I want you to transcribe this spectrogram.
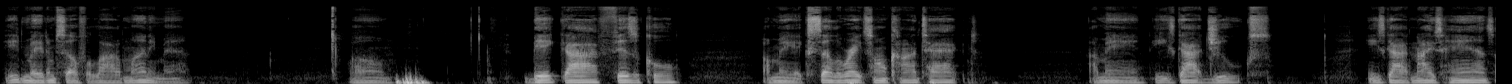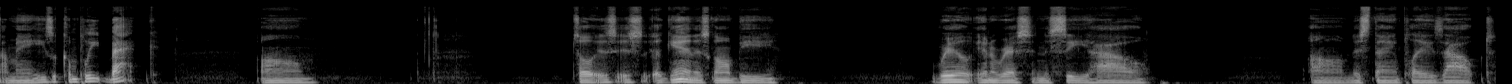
he's made himself a lot of money, man. Um, big guy, physical, I mean, accelerates on contact. I mean, he's got jukes. He's got nice hands. I mean, he's a complete back. Um, so it's it's again, it's gonna be real interesting to see how um, this thing plays out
